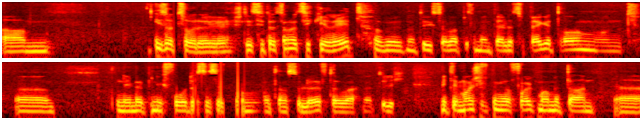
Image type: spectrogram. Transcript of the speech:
Ähm, ist halt so, die, die, Situation hat sich gedreht, habe natürlich selber ein bisschen meinen Teil dazu beigetragen und äh, von dem her bin ich froh, dass das jetzt momentan so läuft. Aber natürlich mit dem mannschaftlichen Erfolg momentan äh,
